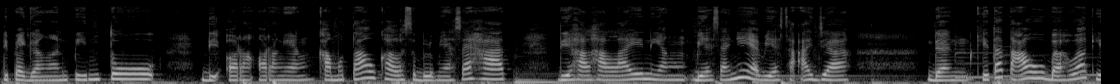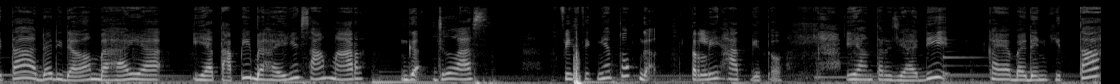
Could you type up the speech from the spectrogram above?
di pegangan pintu, di orang-orang yang kamu tahu kalau sebelumnya sehat, di hal-hal lain yang biasanya ya biasa aja. Dan kita tahu bahwa kita ada di dalam bahaya, ya tapi bahayanya samar, nggak jelas. Fisiknya tuh nggak terlihat gitu. Yang terjadi kayak badan kita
